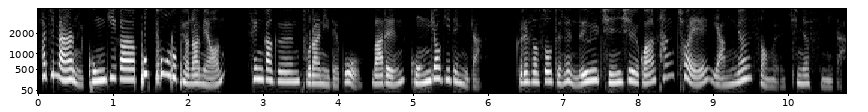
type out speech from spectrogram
하지만 공기가 폭풍으로 변하면 생각은 불안이 되고 말은 공격이 됩니다. 그래서 소드는 늘 진실과 상처의 양면성을 지녔습니다.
